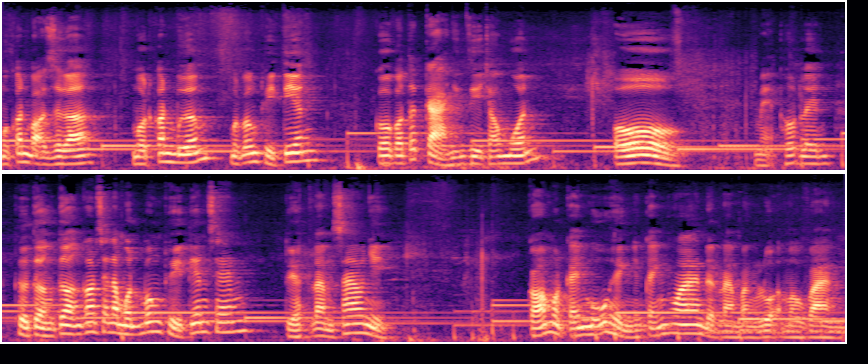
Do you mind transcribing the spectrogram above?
một con bọ dừa, một con bướm, một bông thủy tiên? Cô có tất cả những gì cháu muốn. Ồ, mẹ thốt lên, thử tưởng tượng con sẽ là một bông thủy tiên xem. Tuyệt làm sao nhỉ? Có một cái mũ hình những cánh hoa được làm bằng lụa màu vàng,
